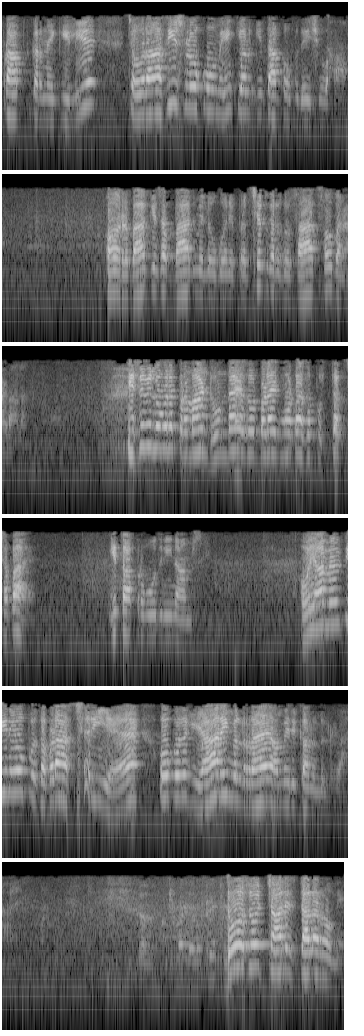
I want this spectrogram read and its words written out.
प्राप्त करने के लिए चौरासी श्लोकों में ही केवल गीता का उपदेश हुआ। और बाकी सब बाद में लोगों ने प्रक्षिप्त कर सात सौ बना डाला। इसे भी लोगों ने प्रमाण ढूंढा है बड़ा एक मोटा सा पुस्तक छपा है, गीता प्रबोधनी नाम से। वो यहाँ मिलती नहीं, वो पुस्तक बड़ा आश्चर्य है। वो पुस्तक यहाँ नहीं मिल रहा है, अमेरिका में मिल रहा है। 240 डॉलरों में।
